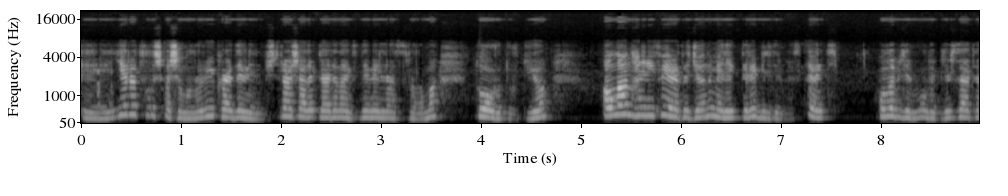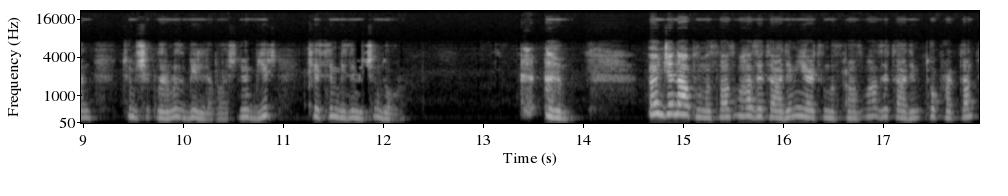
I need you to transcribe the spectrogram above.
eee, yaratılış aşamaları yukarıda verilmiştir. Aşağıdakilerden hangisinde verilen sıralama doğrudur diyor. Allah'ın halife yaratacağını meleklere bildirmez. Evet. Olabilir mi? Olabilir. Zaten tüm şıklarımız 1 ile başlıyor. 1 kesin bizim için doğru. Önce ne yapılması lazım? Hazreti Adem'in yaratılması lazım. Hazreti Adem'in topraktan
